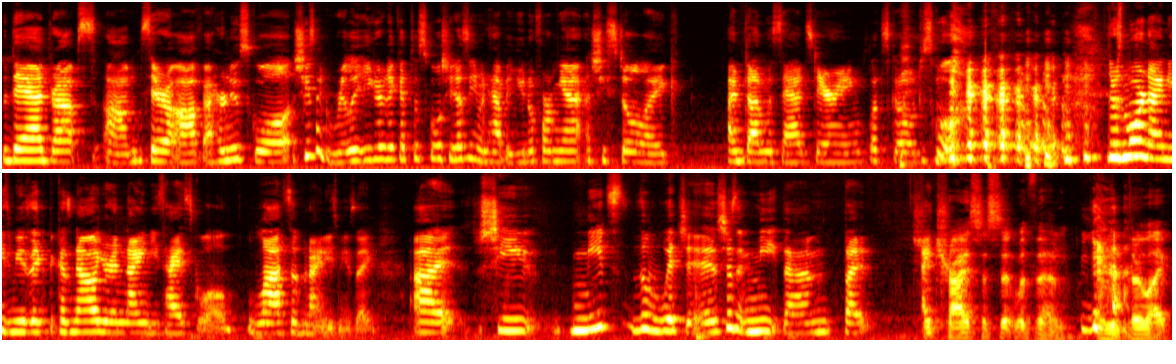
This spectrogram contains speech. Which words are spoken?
the dad drops um, Sarah off at her new school. She's like really eager to get to school. She doesn't even have a uniform yet, and she's still like, "I'm done with sad staring. Let's go to school." There's more '90s music because now you're in '90s high school. Lots of '90s music. Uh, she meets the witches. She doesn't meet them, but She I- tries to sit with them, Yeah. and they're like,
